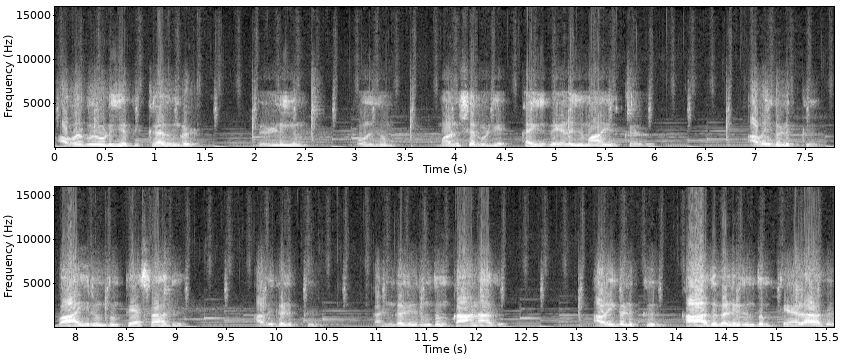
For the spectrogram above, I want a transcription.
அவர்களுடைய விக்கிரகங்கள் வெள்ளியும் பொன்னும் மனுஷருடைய கை வேலையுமாயிருக்கிறது அவைகளுக்கு வாயிருந்தும் பேசாது அவைகளுக்கு கண்களிருந்தும் காணாது அவைகளுக்கு காதுகளிருந்தும் கேளாது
